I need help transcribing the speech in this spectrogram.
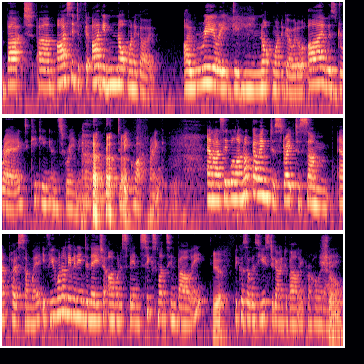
But um, I said to I did not want to go. I really did not want to go at all. I was dragged, kicking and screaming, to be quite frank. And I said, Well, I'm not going to straight to some outpost somewhere. If you want to live in Indonesia, I want to spend six months in Bali Yeah. because I was used to going to Bali for a holiday. Sure.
